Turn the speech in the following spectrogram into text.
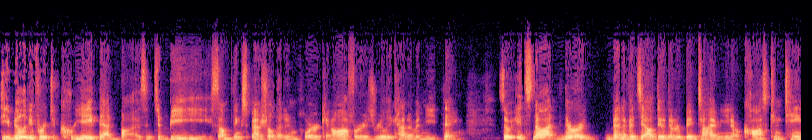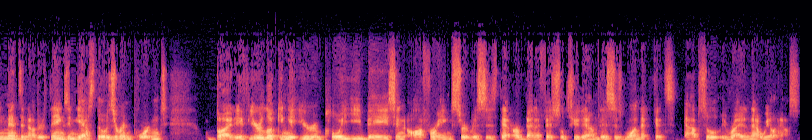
the ability for it to create that buzz and to be something special that an employer can offer is really kind of a neat thing. So it's not, there are benefits out there that are big time, you know, cost containment and other things. And yes, those are important. But if you're looking at your employee base and offering services that are beneficial to them, this is one that fits absolutely right in that wheelhouse.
